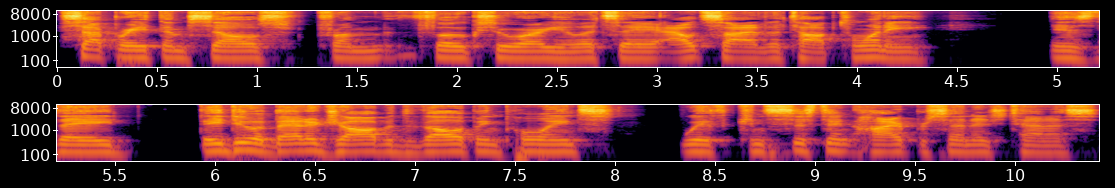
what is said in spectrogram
separate themselves from folks who are, you know, let's say outside of the top 20 is they they do a better job of developing points with consistent high percentage tennis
